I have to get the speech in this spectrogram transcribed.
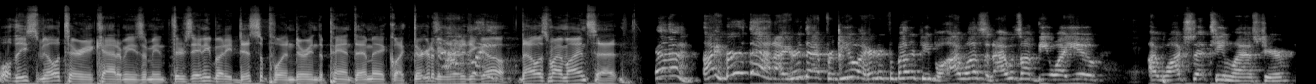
well, these military academies. I mean, if there's anybody disciplined during the pandemic, like they're going to exactly. be ready to go. That was my mindset. Yeah, I heard that. I heard that from you. I heard it from other people. I wasn't. I was on BYU. I watched that team last year.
